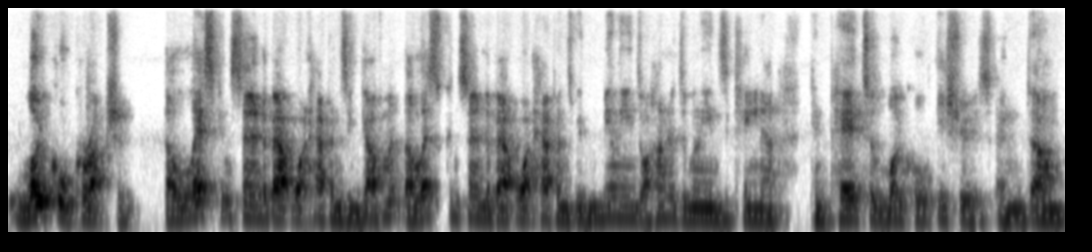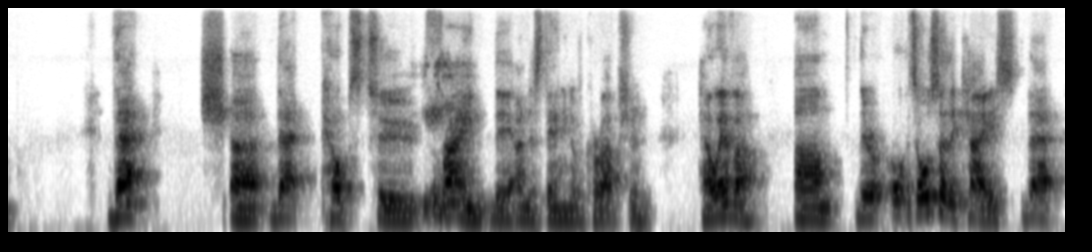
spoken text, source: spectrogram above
local corruption they're less concerned about what happens in government. They're less concerned about what happens with millions or hundreds of millions of kina compared to local issues. And um, that uh, that helps to frame their understanding of corruption. However, um, there it's also the case that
